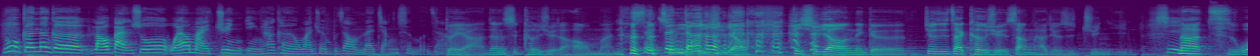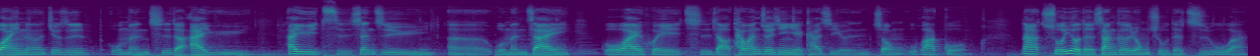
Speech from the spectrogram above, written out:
如果跟那个老板说我要买菌蝇，他可能完全不知道我们在讲什么，这样。对呀，但是科学的傲慢，真的必须要 必须要那个，就是在科学上它就是菌蝇。是。那此外呢，就是我们吃的爱玉、爱玉子，甚至于呃，我们在。国外会吃到，台湾最近也开始有人种无花果。那所有的三棵榕属的植物啊，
